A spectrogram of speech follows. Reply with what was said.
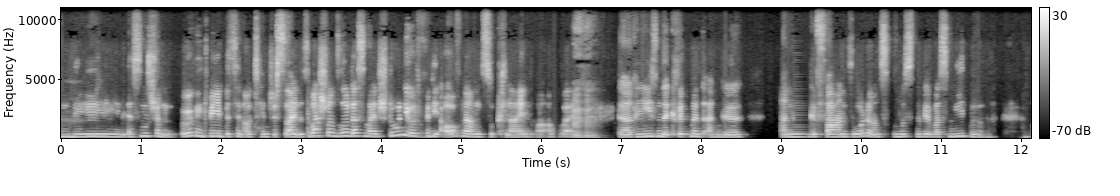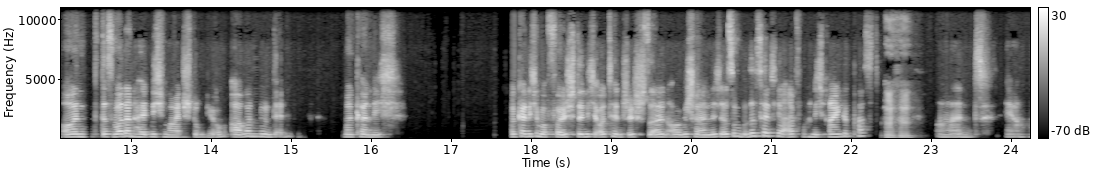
Nee, das muss schon irgendwie ein bisschen authentisch sein. Es war schon so, dass mein Studio für die Aufnahmen zu klein war, weil mhm. da riesen Equipment ange, angefahren wurde und so mussten wir was mieten. Und das war dann halt nicht mein Studio. Aber nun denn, man kann nicht man kann nicht immer vollständig authentisch sein, augenscheinlich. Also das hätte hier einfach nicht reingepasst. Mhm. Und ja,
